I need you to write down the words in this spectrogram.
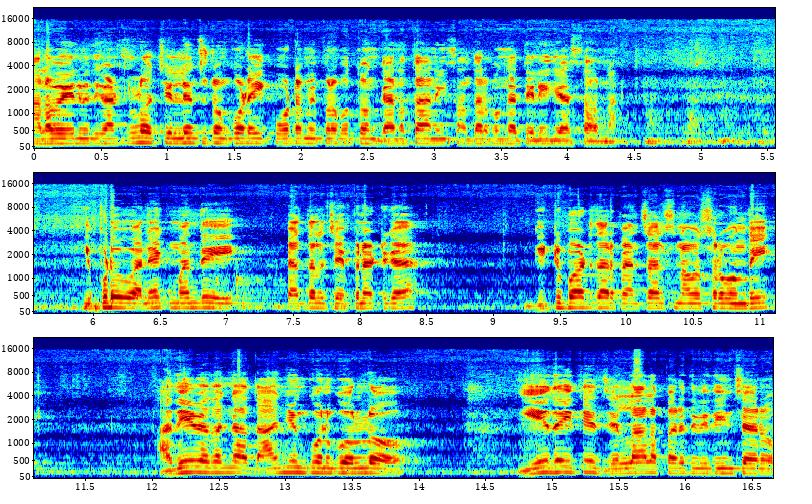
నలభై ఎనిమిది గంటల్లో చెల్లించడం కూడా ఈ కూటమి ప్రభుత్వం ఘనత అని సందర్భంగా తెలియజేస్తా ఉన్నా. ఇప్పుడు అనేక మంది పెద్దలు చెప్పినట్టుగా గిట్టుబాటు ధర పెంచాల్సిన అవసరం ఉంది. అదేవిధంగా ధాన్యం కొనుగోలులో ఏదైతే జిల్లాల పరిధి విధించారో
